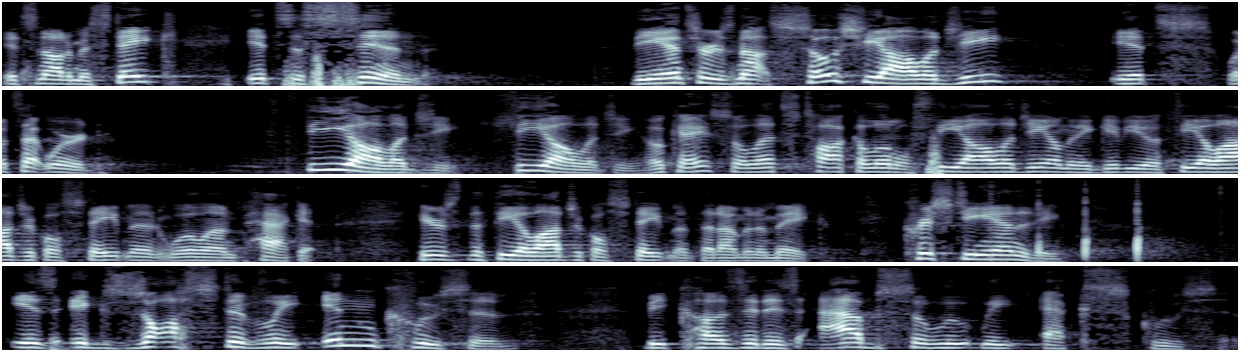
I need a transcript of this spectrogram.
it's not a mistake, it's a sin. The answer is not sociology, it's what's that word? Theology. Theology. Okay, so let's talk a little theology. I'm going to give you a theological statement, we'll unpack it. Here's the theological statement that I'm going to make. Christianity is exhaustively inclusive because it is absolutely exclusive.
